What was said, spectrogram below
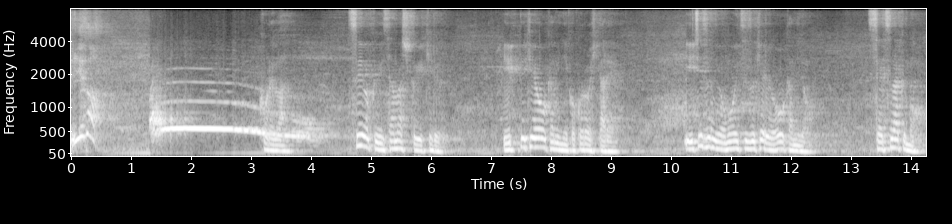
いざ！これは強く勇ましく生きる。一匹狼に心惹かれ一途に思い続ける狼の切なくも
